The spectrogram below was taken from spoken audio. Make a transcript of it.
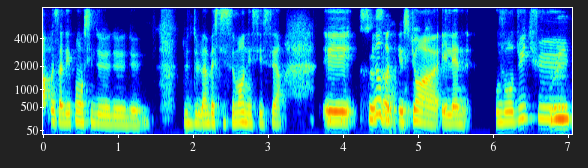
Après, ça dépend aussi de, de, de, de l'investissement nécessaire. Et une autre question, euh, Hélène. Aujourd'hui, tu,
